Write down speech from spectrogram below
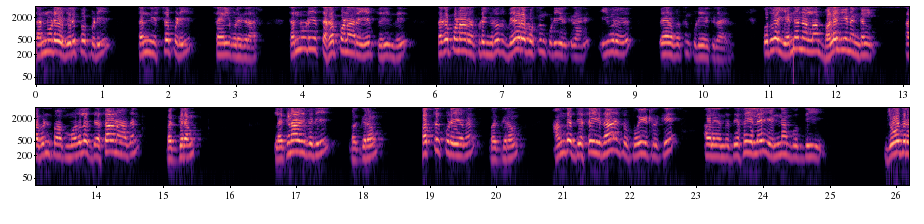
தன்னுடைய விருப்பப்படி தன் இஷ்டப்படி செயல்படுகிறார். தன்னுடைய தகப்பனாரையே பிரிந்து தகப்பனார் அப்படிங்கிறவர் வேற பக்கம் குடியிருக்கிறாரு இவர் வேற பக்கம் குடியிருக்கிறாரு. பொதுவாக என்னென்னலாம் பலவீனங்கள் அப்படின்னு பார்ப்போம் முதல்ல தசாநாதன் வக்ரம் லக்னாதிபதி வக்ரம் பத்துக்குடையவன் வக்ரம் அந்த திசை தான் இப்போ போயிட்டுருக்கு அதில் அந்த திசையில் என்ன புத்தி? ஜோதிட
